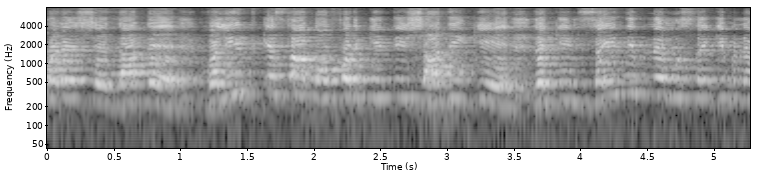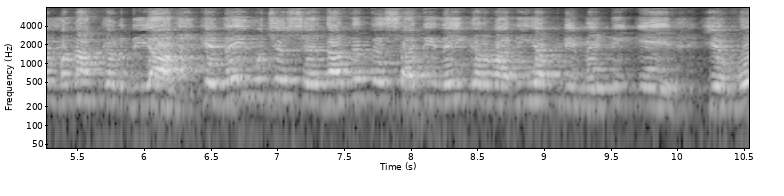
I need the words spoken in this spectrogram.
بڑے شہزادے ولید کے ساتھ آفر کی تھی، شادی کی، لیکن سعید ابن مسیب نے منع کر دیا کہ نہیں، مجھے شہزادے سے شادی نہیں کروانی ہے اپنی بیٹی کی۔ یہ وہ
